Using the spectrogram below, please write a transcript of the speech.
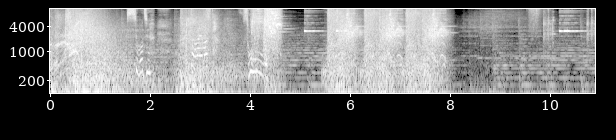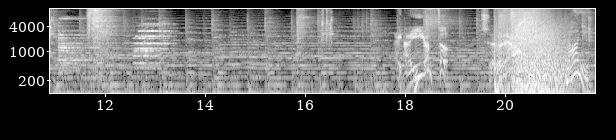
れ照準捉えましたそうはい。あい。よっと潰れろ何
